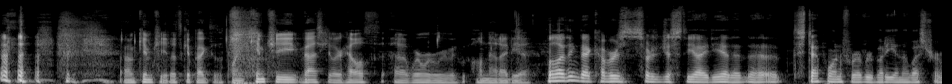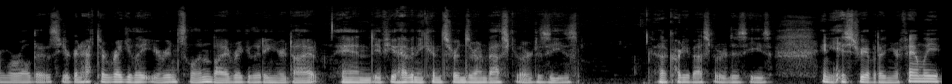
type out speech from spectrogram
around kimchi. Let's get back to the point. Kimchi, vascular health. Uh, where were we on that idea? Well, I think that covers sort of just the idea that the step one for everybody in the Western world is you're going to have to regulate your insulin by regulating your diet. And if you have any concerns around vascular disease, uh, cardiovascular disease, any history of it in your family,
